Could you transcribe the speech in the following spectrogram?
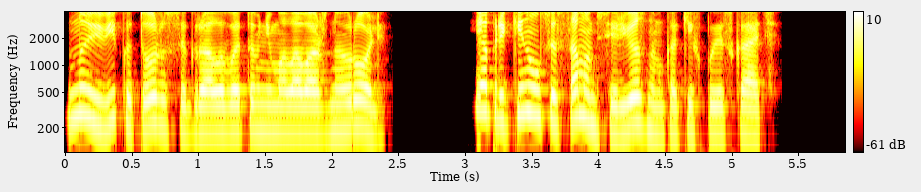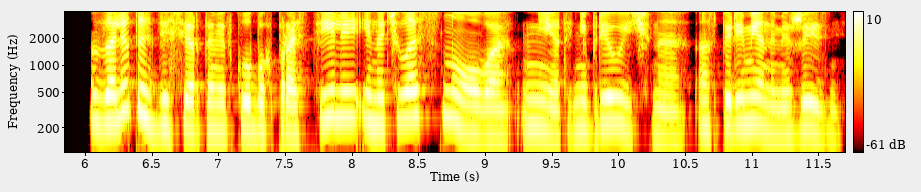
ну и Вика тоже сыграла в этом немаловажную роль. Я прикинулся самым серьезным, каких поискать. Залеты с десертами в клубах простили, и началась снова, нет, непривычная, а с переменами жизнь.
